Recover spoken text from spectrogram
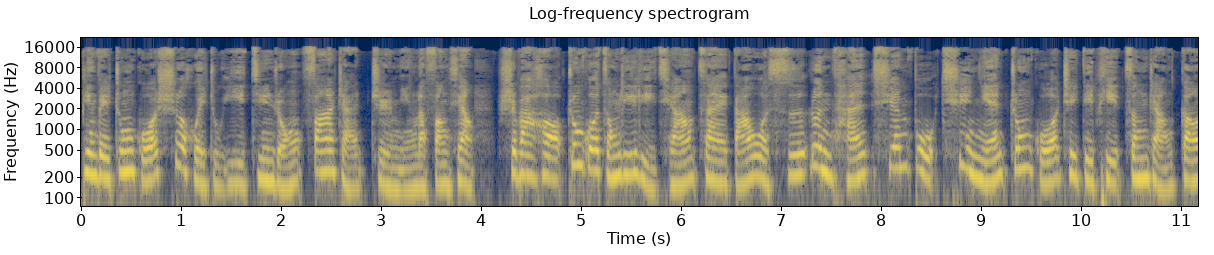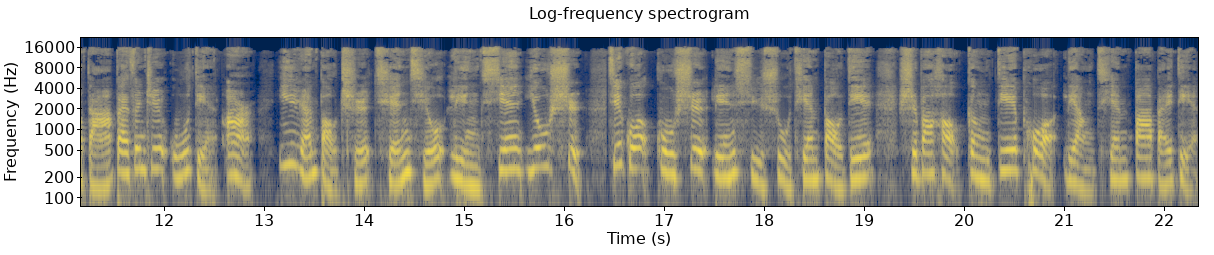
并为中国社会主义金融发展指明了方向。十八号，中国总理李强在达沃斯论坛。宣布，去年中国 GDP 增长高达百分之五点二，依然保持全球领先优势。结果股市连续数天暴跌，十八号更跌破两千八百点。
